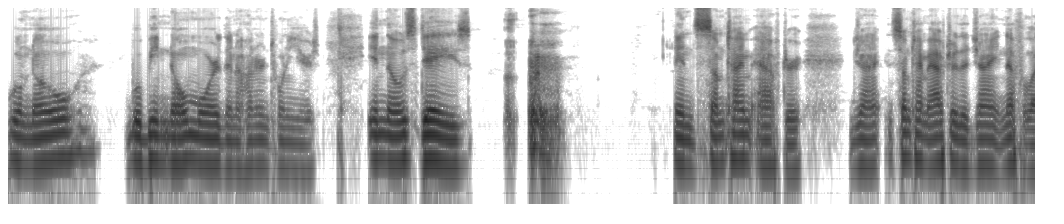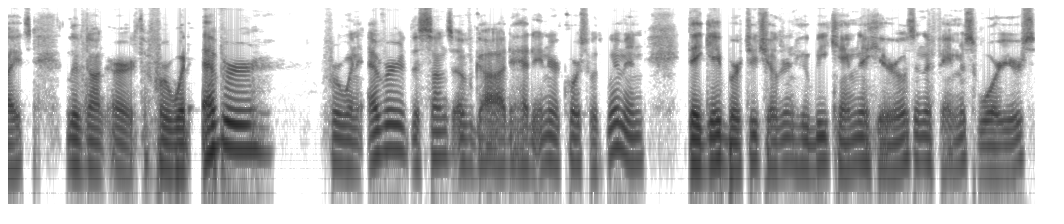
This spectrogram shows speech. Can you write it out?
will no will be no more than 120 years. In those days, and sometime after, giant, sometime after the giant Nephilites lived on earth, for whatever for whenever the sons of God had intercourse with women, they gave birth to children who became the heroes and the famous warriors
